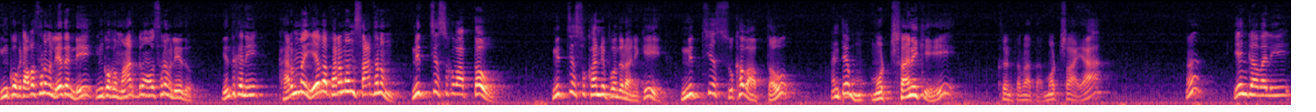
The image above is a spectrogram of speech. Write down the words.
ఇంకొకటి అవసరం లేదండి ఇంకొక మార్గం అవసరం లేదు. ఎందుకని? కర్మ ఏవ పరమం సాధనం. నిత్య సుఖవాప్తవు నిత్య సుఖాన్ని పొందడానికి నిత్య సుఖవాప్తవు అంటే మోక్షానికి. తర్వాత మోక్షాయ ఏం కావాలి?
